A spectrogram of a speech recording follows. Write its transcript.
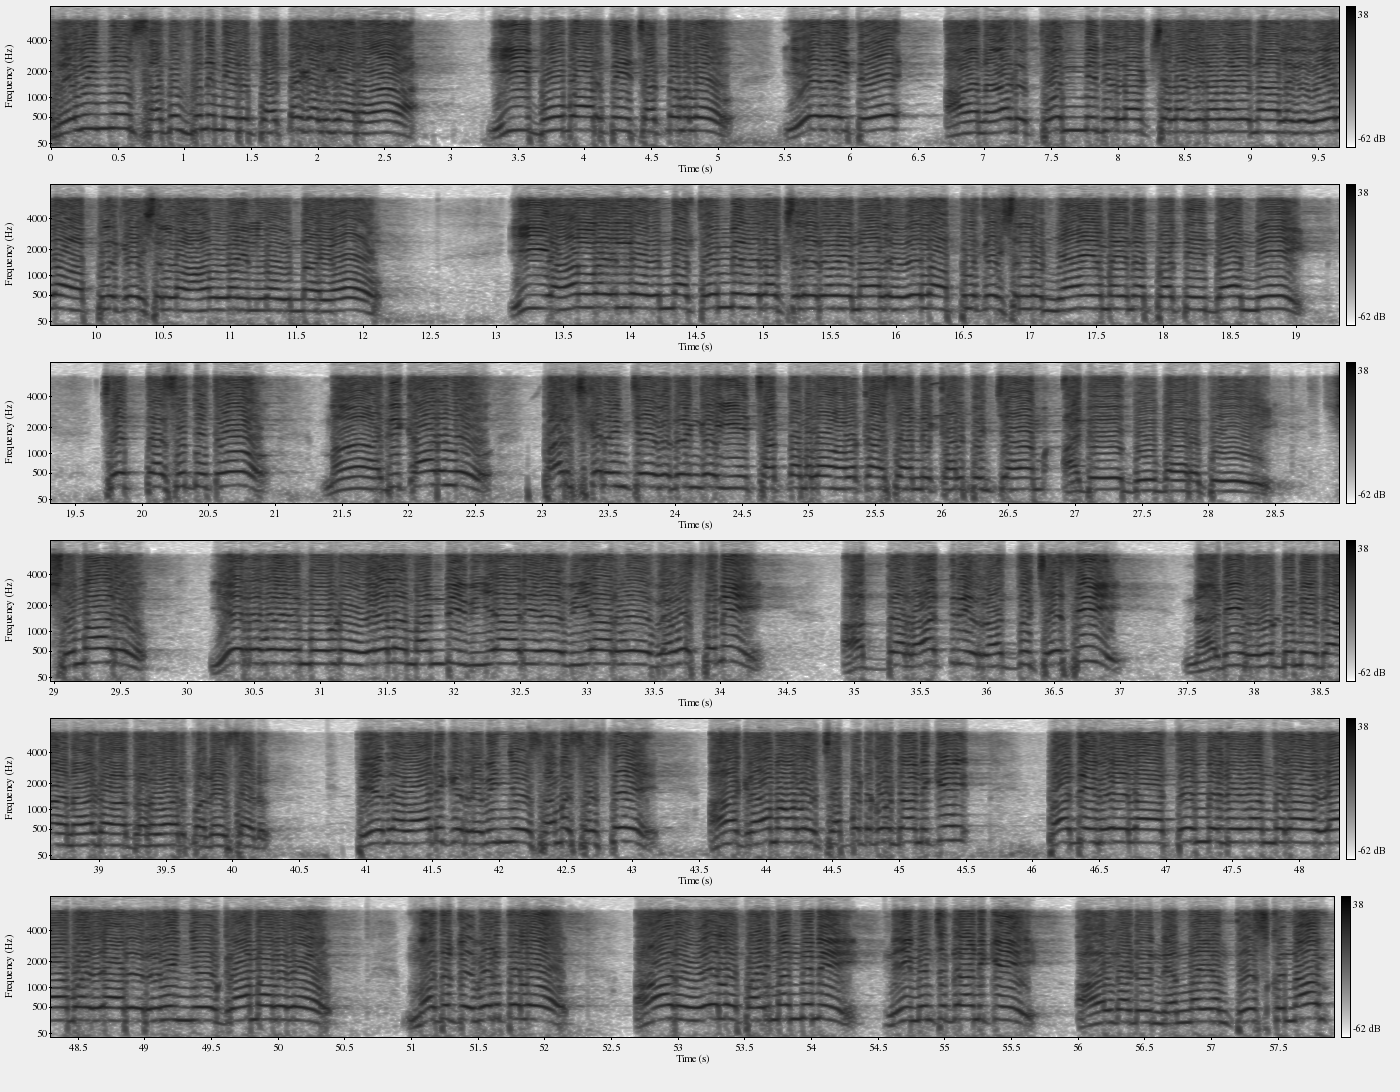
రెవెన్యూ సదస్సుని మీరు పెట్టగలిగారా? ఈ భూభారతి చట్టంలో ఏదైతే ఆనాడు తొమ్మిది లక్షల ఇరవై నాలుగు వేల అప్లికేషన్లు ఆన్లైన్లో ఉన్నాయో ఈ ఆన్లైన్లో ఉన్న తొమ్మిది లక్షల ఇరవై నాలుగు వేల అప్లికేషన్లు న్యాయమైన ప్రతి దాన్ని చిత్తశుద్ధితో మా అధికారులు పరిష్కరించే విధంగా ఈ చట్టంలో అవకాశాన్ని కల్పించాం. అదే భూభారతి. సుమారు ఇరవై మూడు వేల మంది విఆర్ఏ విఆర్ఓ వ్యవస్థని అర్ధరాత్రి రద్దు చేసి నడి రోడ్డు మీద ఆనాడు ఆ దొరవారు పడేశాడు. పేదవాడికి రెవెన్యూ సమస్య వస్తే ఆ గ్రామంలో చెప్పట్టుకోవడానికి పదివేల తొమ్మిది వందల యాభై ఆరు రెవెన్యూ గ్రామాలలో మొదటి విడతలో ఆరు వేల పై మందిని నియమించడానికి ఆల్రెడీ నిర్ణయం తీసుకున్నాం.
